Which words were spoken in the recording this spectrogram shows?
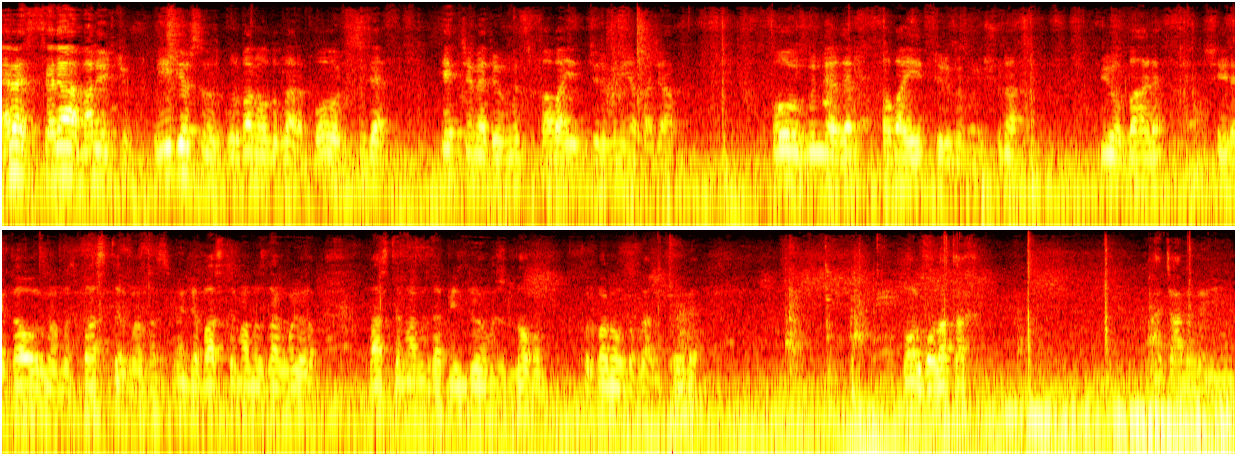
Evet, selam aleyküm. Ne diyorsunuz kurban olduklarım? Bugün size hiç yemediğimiz baba yiğit dürümünü yapacağım. Bugün günlerden baba yiğit dürümü bunu. Şuna bir bahane şeyle kavurmamız, bastırmamız. Önce bastırmamızdan koyuyorum. Bastırmamız da bildiğimiz lokum. Kurban olduklarım. Şöyle bol bol atak. Ha canını yiyeyim.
